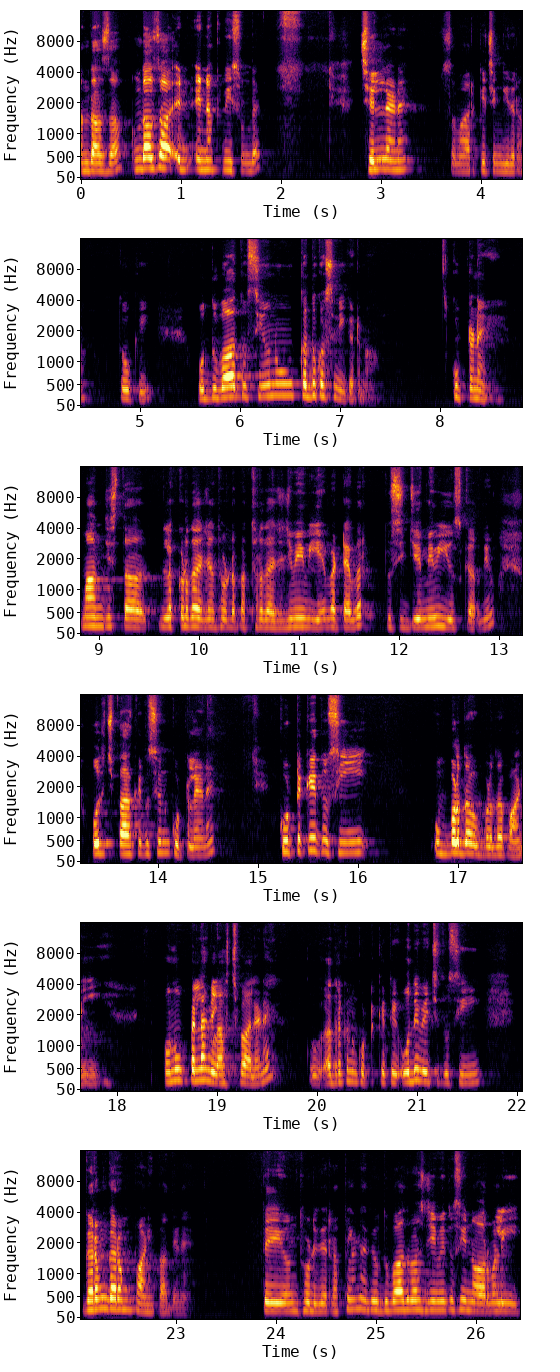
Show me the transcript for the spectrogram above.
ਅੰਦਾਜ਼ਾ ਅੰਦਾਜ਼ਾ ਇਨ- ਇੰਨਾ ਕੁ ਪੀਸ ਹੁੰਦਾ ਛਿੱਲ ਲੈਣਾ ਹੈ, ਸਮਾਰ ਕੇ ਚੰਗੀ ਤਰ੍ਹਾਂ ਧੋ ਕੇ ਉਸ ਤੋਂ ਬਾਅਦ ਤੁਸੀਂ ਉਹਨੂੰ ਕੱਦੂਕਸ ਨਹੀਂ ਕੱਟਣਾ। ਕੁੱਟਣਾ ਹੈ ਮਾਮ ਜਿਸ ਦਾ ਲੱਕੜ ਦਾ ਜਾਂ ਤੁਹਾਡਾ ਪੱਥਰ ਦਾ ਜਿਵੇਂ ਵੀ ਹੈ ਵਟਐਵਰ ਤੁਸੀਂ ਜਿਵੇਂ ਵੀ ਯੂਜ਼ ਕਰਦੇ ਹੋ ਉਹਦੇ ਚ ਪਾ ਕੇ ਤੁਸੀਂ ਉਹਨੂੰ ਕੁੱਟ ਲੈਣਾ ਕੁੱਟ ਕੇ ਤੁਸੀਂ ਉਬਲਦਾ ਉਬਲਦਾ ਪਾਣੀ ਉਹਨੂੰ ਪਹਿਲਾਂ ਗਲਾਸ ਚ ਪਾ ਲੈਣਾ ਹੈ, ਅਦਰਕ ਨੂੰ ਕੁੱਟ ਕੇ ਤੇ ਉਹਦੇ ਵਿੱਚ ਤੁਸੀਂ ਗਰਮ ਗਰਮ ਪਾਣੀ ਪਾ ਦੇਣਾ ਹੈ। ਤੇ ਉਹਨੂੰ ਥੋੜੀ ਦੇਰ ਰੱਖ ਲੈਣਾ ਤੇ ਉਸ ਤੋਂ ਬਾਅਦ ਬਸ ਜਿਵੇਂ ਤੁਸੀਂ ਨਾਰਮਲੀ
